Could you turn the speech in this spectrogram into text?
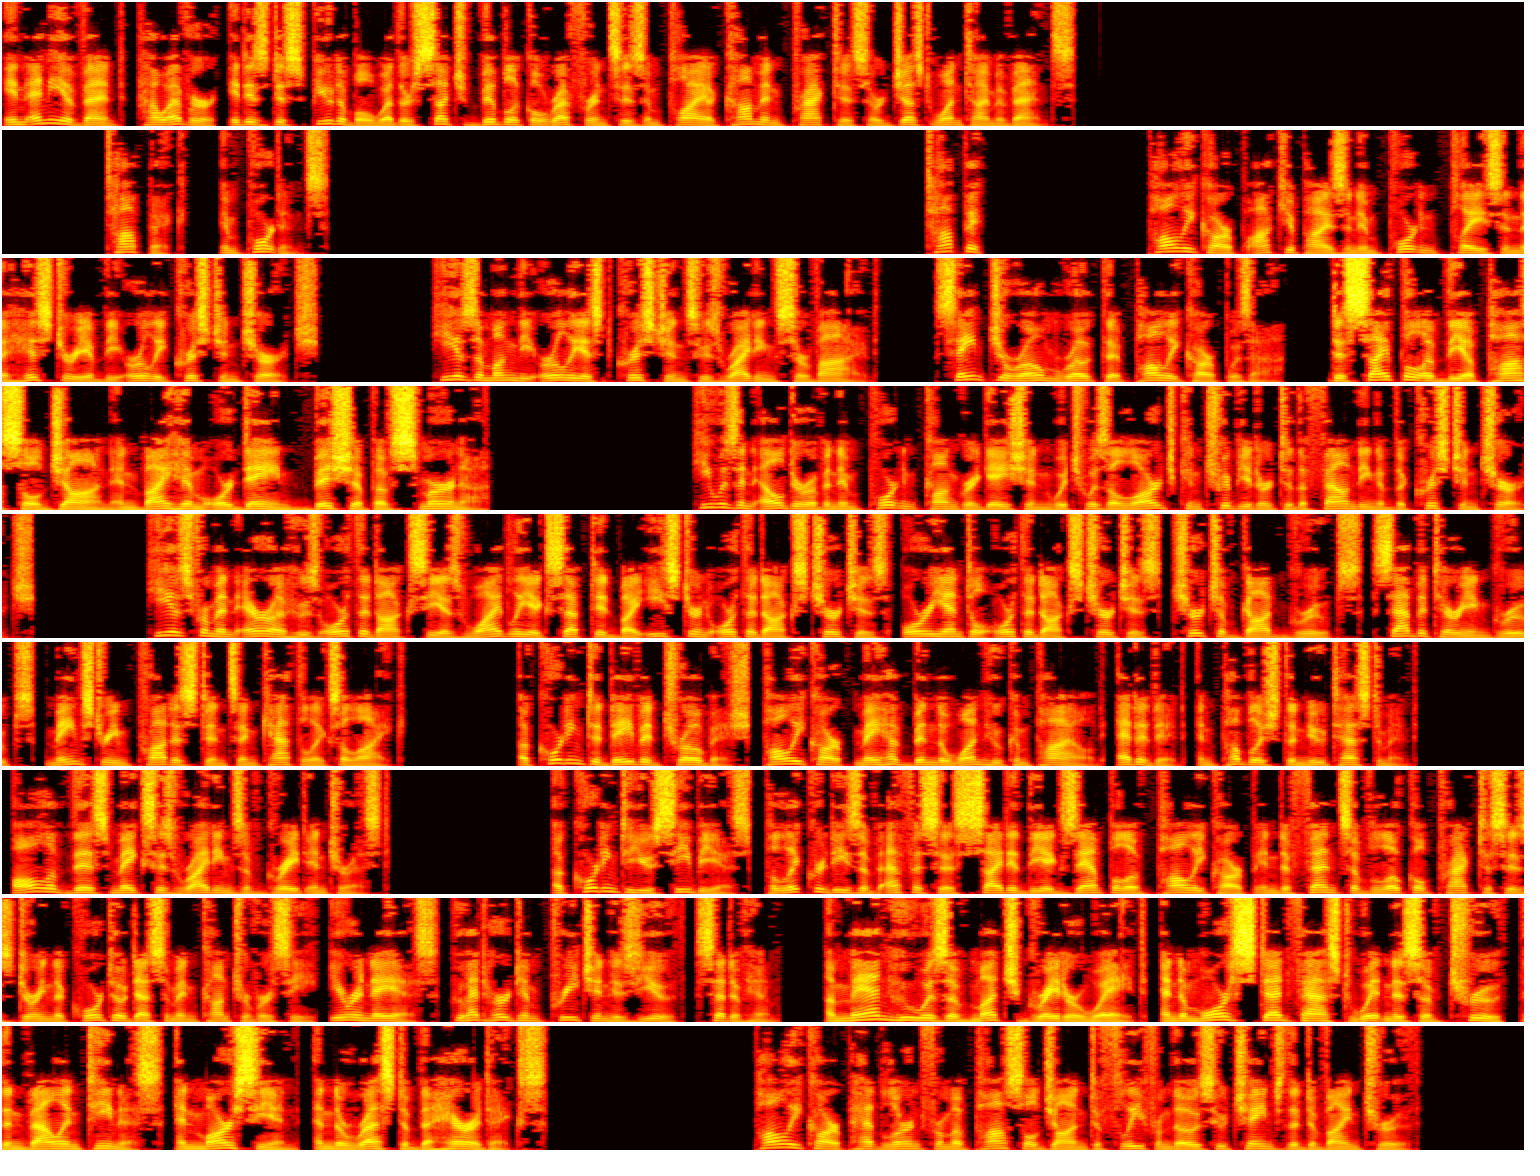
In any event, however, it is disputable whether such biblical references imply a common practice or just one-time events. Importance Polycarp occupies an important place in the history of the early Christian Church. He is among the earliest Christians whose writings survived. Saint Jerome wrote that Polycarp was a "...disciple of the Apostle John and by him ordained Bishop of Smyrna." He was an elder of an important congregation which was a large contributor to the founding of the Christian Church. He is from an era whose orthodoxy is widely accepted by Eastern Orthodox churches, Oriental Orthodox churches, Church of God groups, Sabbatarian groups, mainstream Protestants and Catholics alike. According to David Trobisch, Polycarp may have been the one who compiled, edited, and published the New Testament. All of this makes his writings of great interest. According to Eusebius, Polycrates of Ephesus cited the example of Polycarp in defense of local practices during the Quartodeciman controversy. Irenaeus, who had heard him preach in his youth, said of him, A man who was of much greater weight, and a more steadfast witness of truth, than Valentinus, and Marcion, and the rest of the heretics. Polycarp had learned from Apostle John to flee from those who change the divine truth.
